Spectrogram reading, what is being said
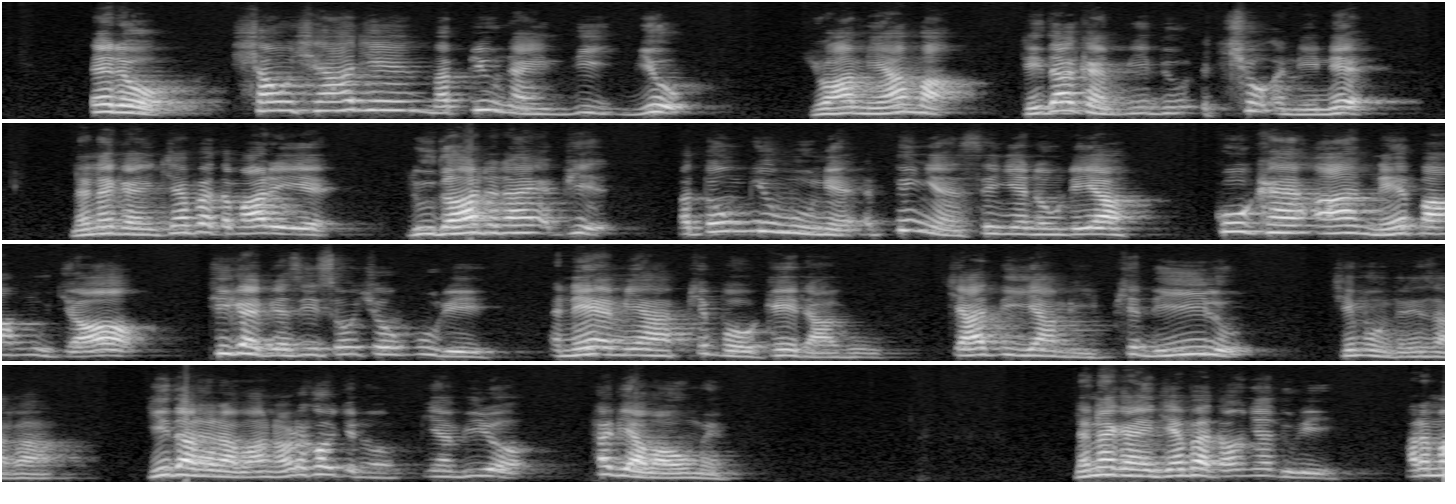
။အဲ့တော့ရှောင်ရှားခြင်းမပြုတ်နိုင်သည့်မြို့ရွာများမှာဒေသခံပြည်သူအချို့အနေနဲ့လက်နက်ကန်ချက်ဖက်သမားတွေရဲ့လူသားတတိုင်းအဖြစ်အသုံးပြုမှုနဲ့အသိဉာဏ်စင်ကြံုံတရားကိုယ်ခံအားနှဲပါမှုကြောင့်ထိခိုက်ပျက်စီးဆုံးရှုံးမှုတွေအ ਨੇ အများဖြစ်ပေါ်ခဲ့တာကိုကြားသိရမည်ဖြစ်သည်လို့ရင်းမုံသတင်းစာကရေးသားထားတာပါနောက်တစ်ခေါက်ကျွန်တော်ပြန်ပြီးတော့ ဖတ်ပြပါဦးမယ်လက်နက်ကိုင်ကျန်းဖတ်တောင်းကျမ်းသူတွေအရမ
